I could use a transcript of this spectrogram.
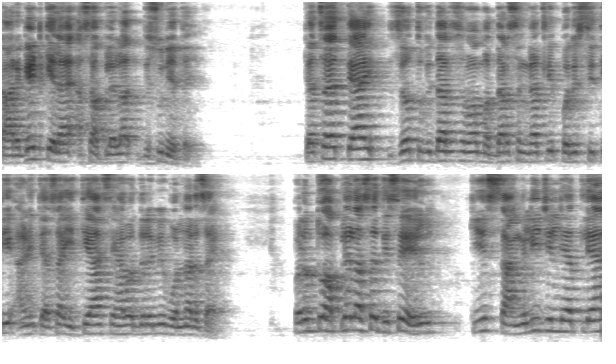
टार्गेट केला आहे असं आपल्याला दिसून येतंय. त्याचा त्या जत विधानसभा मतदारसंघातली परिस्थिती आणि त्याचा इतिहास ह्याबद्दल मी बोलणारच आहे. परंतु आपल्याला असं दिसेल की सांगली जिल्ह्यातल्या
